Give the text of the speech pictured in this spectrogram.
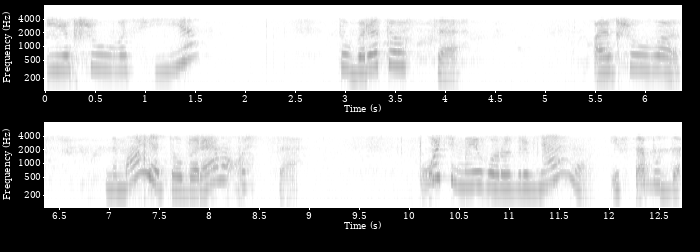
І якщо у вас є, то берете ось це. А якщо у вас немає, то беремо ось це. Потім ми його розрівняємо і все буде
